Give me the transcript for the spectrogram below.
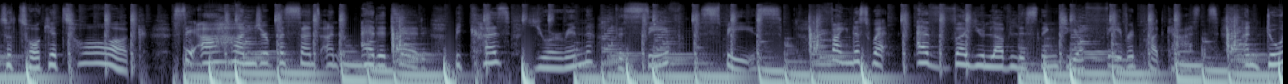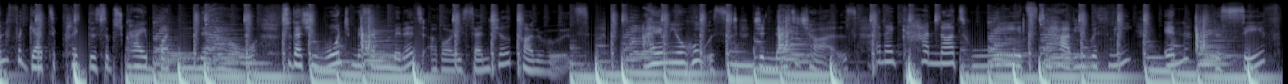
So talk your talk. Stay 100% unedited because you're in the Sayfe Space. Find us wherever you love listening to your favorite podcasts. And don't forget to click the subscribe button now so that you won't miss a minute of our essential convos. I am your host, Jonetta Charles, and I cannot wait to have you with me in the Sayfe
